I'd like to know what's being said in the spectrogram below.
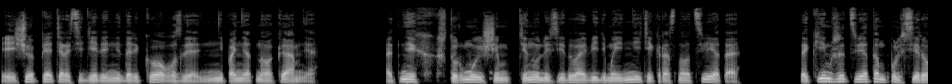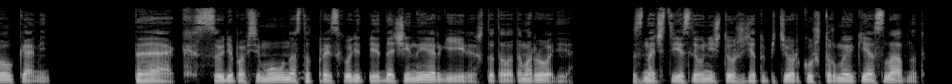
и еще пятеро сидели недалеко, возле непонятного камня. От них к штурмующим тянулись едва видимые нити красного цвета. Таким же цветом пульсировал камень. Так, судя по всему, у нас тут происходит передача энергии или что-то в этом роде. Значит, если уничтожить эту пятерку, штурмовики ослабнут.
